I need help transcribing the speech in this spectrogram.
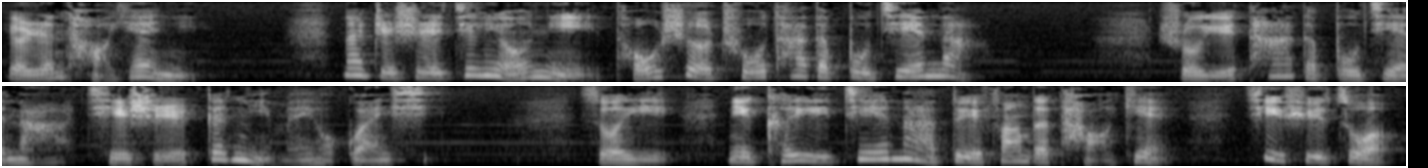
有人讨厌你，那只是经由你投射出他的不接纳，属于他的不接纳，其实跟你没有关系，所以你可以接纳对方的讨厌，继续做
